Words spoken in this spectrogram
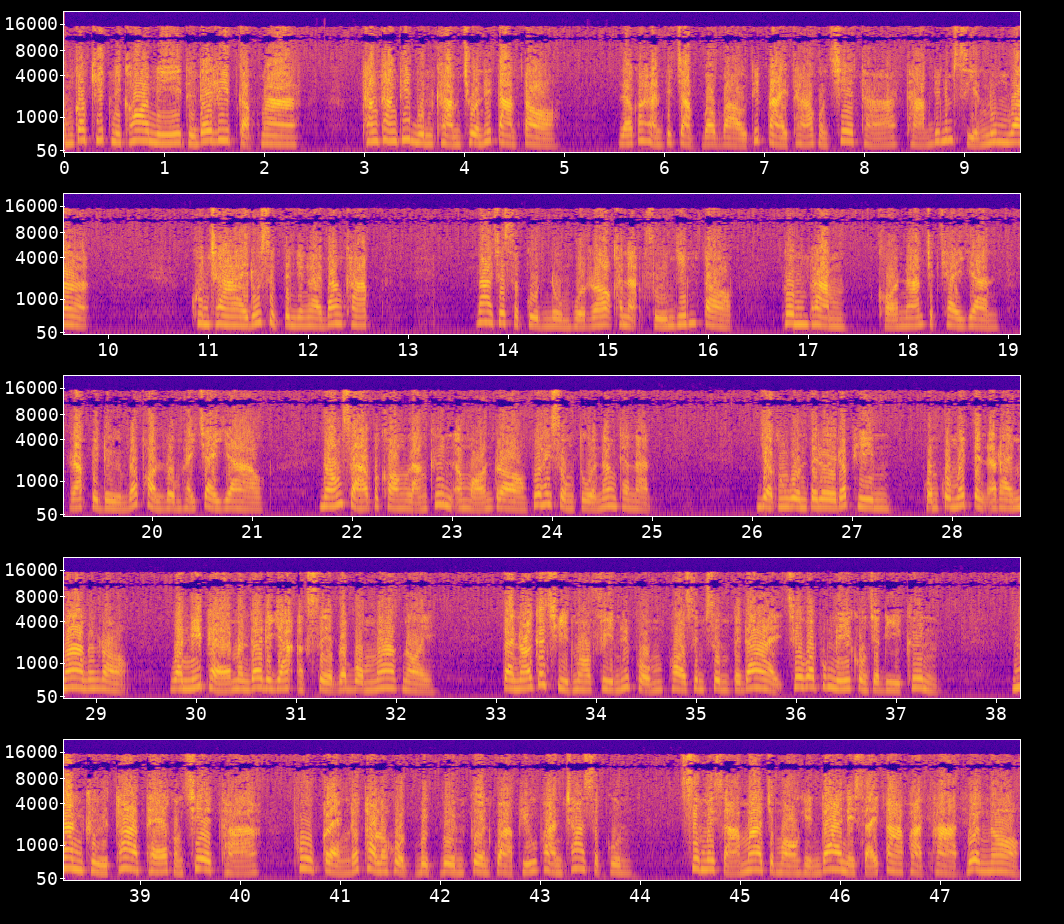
ผมก็คิดในข้อนี้ถึงได้รีบกลับมา ทั้งๆทที่บุญคำชวนให้ตามต่อ แล้วก็หันไปจับเบาๆที่ปลายเท้าของเชษฐาถามด้วยน้ำเสียงนุ่มว่า คุณชายรู้สึกเป็นยังไงบ้างครับ ราชสกุลหนุ่มหัวเราะขณะฝืนยิ้มตอบพึมพำขอน้ำจากชายยัน รับไปดื่มแล้วผ่อนลมหายใจยาว น้องสาวประคองหลังขึ้นเอาหมอนรองเพื่อให้ทรงตัวนั่งถนัดอย่ากังวลไปเลยรพินทร์ ผมคงไม่เป็นอะไรมากนักหรอก วันนี้แผลมันได้ระยะอักเสบระบมมากหน่อย แต่น้อยก็ฉีดมอร์ฟีนให้ผมพอซึมๆไปได้ เชื่อว่าพรุ่งนี้คงจะดีขึ้น นั่นคือธาตุแท้ของเชษฐา ผู้แกร่งและทรหดบึกบืนเกินกว่าผิวพรรณชาติสกุล ซึ่งไม่สามารถจะมองเห็นได้ในสายตาผาดผาดเบื้องนอก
